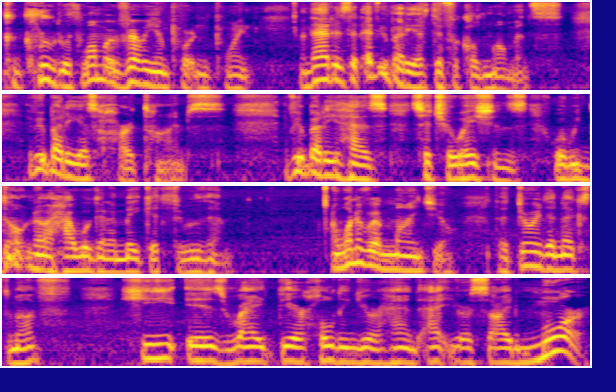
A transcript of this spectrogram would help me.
conclude with one more very important point, and that is that everybody has difficult moments. Everybody has hard times. Everybody has situations where we don't know how we're going to make it through them. I want to remind you that during the next month, He is right there holding your hand at your side more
